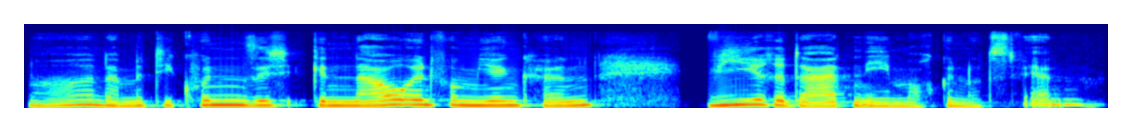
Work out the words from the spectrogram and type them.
damit die Kunden sich genau informieren können, wie ihre Daten eben auch genutzt werden.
